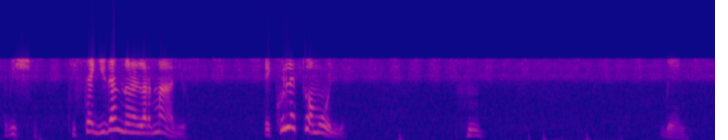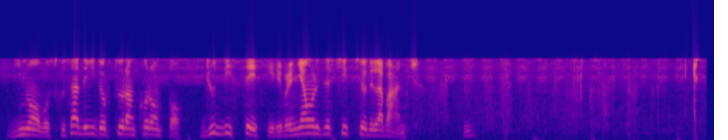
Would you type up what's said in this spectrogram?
Capisci? Ti stai chiudendo nell'armadio. E quella è tua moglie. Bene. Di nuovo, scusatevi tortura ancora un po'. Giù distesi, riprendiamo l'esercizio della pancia.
